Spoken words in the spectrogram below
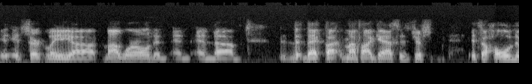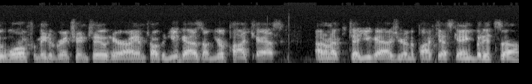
it, it's certainly uh, my world, and and and um, th- that my podcast is just it's a whole new world for me to venture into. Here I am talking to you guys on your podcast. I don't have to tell you guys you're in the podcast game, but it's uh,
